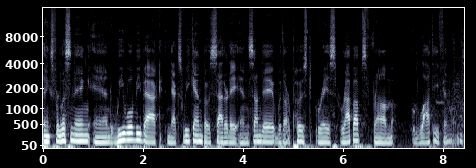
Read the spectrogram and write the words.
Thanks for listening, and we will be back next weekend, both Saturday and Sunday, with our post race wrap ups from Lahti, Finland.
